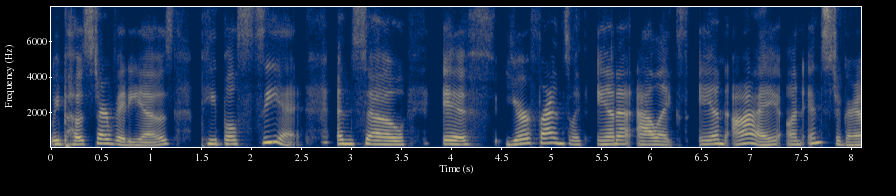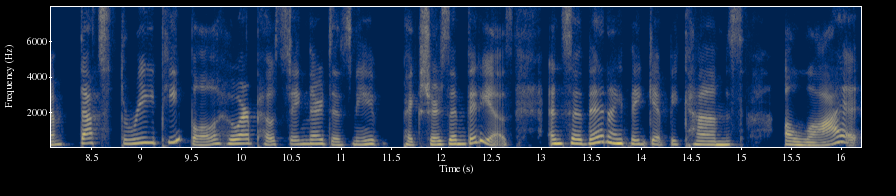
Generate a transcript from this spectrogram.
We post our videos, people see it. And so if you're friends with Ana, Alex, and I on Instagram, that's three people who are posting their Disney pictures and videos. And so then I think it becomes a lot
